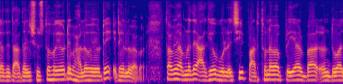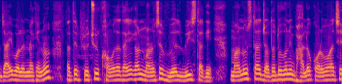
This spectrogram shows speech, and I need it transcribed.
যাতে তাড়াতাড়ি সুস্থ হয়ে ওঠে, ভালো হয়ে ওঠে, এটাই হলো ব্যাপার। তো আমি আপনাদের আগেও বলেছি, প্রার্থনা বা প্রেয়ার বা দোয়া যাই বলেন না কেন, তাতে প্রচুর ক্ষমতা থাকে, কারণ মানুষের ওয়েল উইশ থাকে। মানুষ তার যতটুকুনি ভালো কর্ম আছে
